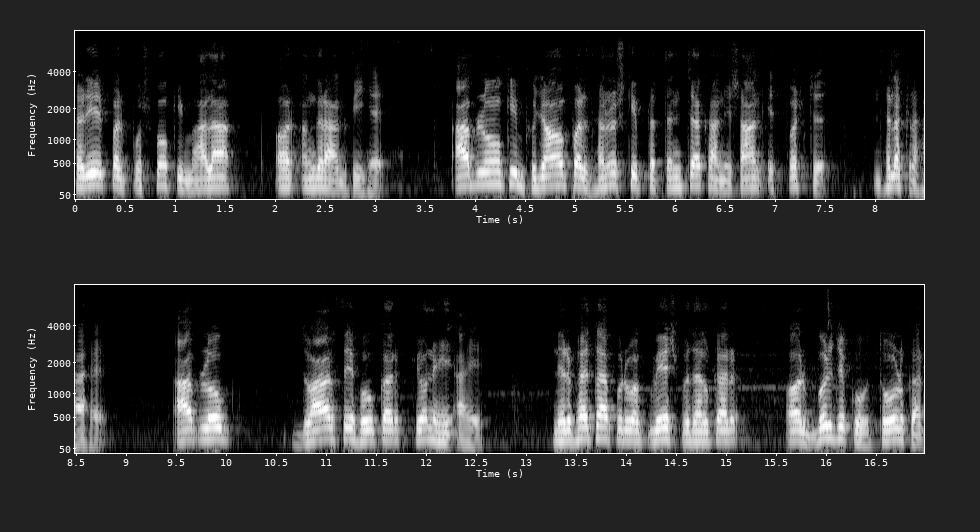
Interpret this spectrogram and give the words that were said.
शरीर पर पुष्पों की माला और अंगराग भी है। आप लोगों की भुजाओं पर धनुष की प्रत्यंचा का निशान स्पष्ट झलक रहा है। आप लोग द्वार से होकर क्यों नहीं आए? निर्भयता पूर्वक वेश बदलकर और बुर्ज को तोड़कर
